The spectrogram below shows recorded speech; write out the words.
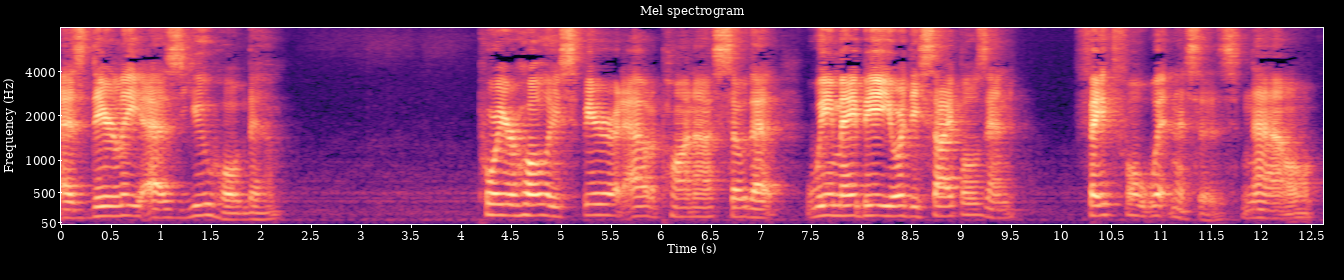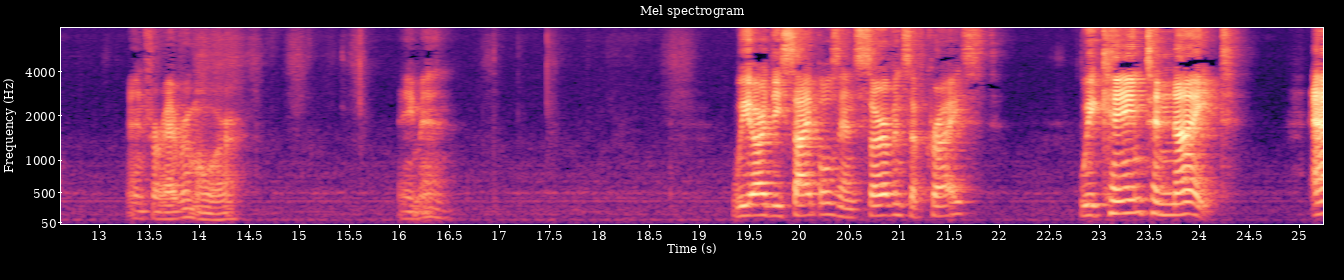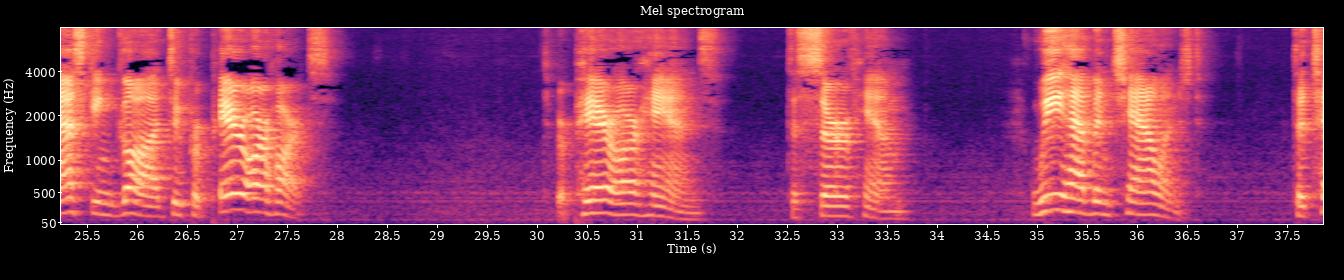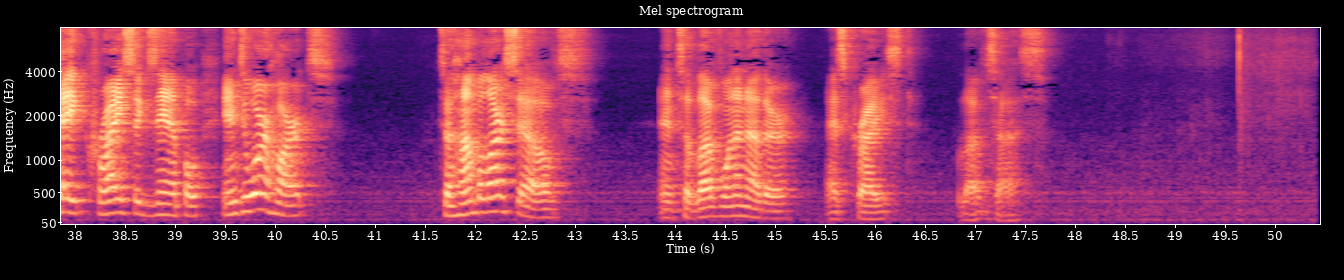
as dearly as you hold them. Pour your Holy Spirit out upon us so that we may be your disciples and faithful witnesses now and forevermore. Amen. We are disciples and servants of Christ. We came tonight asking God to prepare our hearts, to prepare our hands to serve Him. We have been challenged to take Christ's example into our hearts, to humble ourselves, and to love one another as Christ loves us.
